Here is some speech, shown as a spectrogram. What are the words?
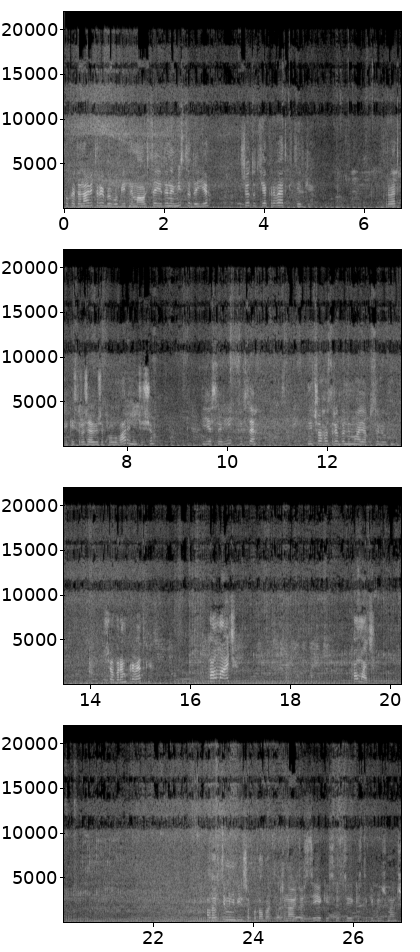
Слухайте, навіть риби в обід нема. Ось це єдине місце, де є. Що тут є креветки тільки. Креветки якісь рожеві вже полуварені чи що. Є сирі і все. Нічого з риби немає абсолютно. Що, беремо креветки? How much? How much? Але ось ці мені більше подобаються. Чи навіть ось ці якісь, ось ці якісь такі більш-менш.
